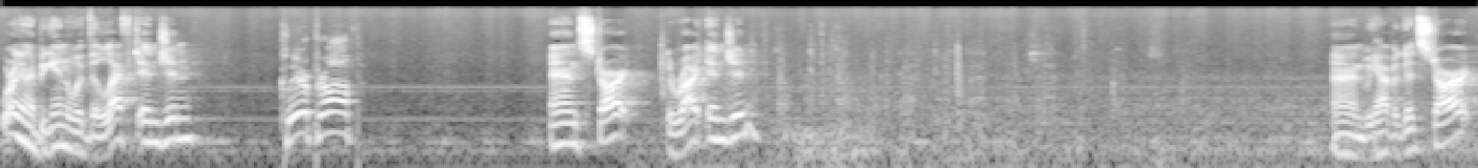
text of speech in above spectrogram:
We're going to begin with the left engine. Clear prop. And start the right engine. And we have a good start.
